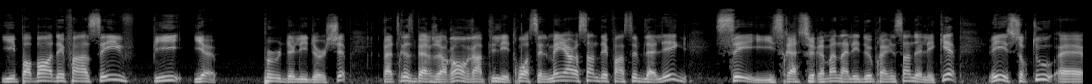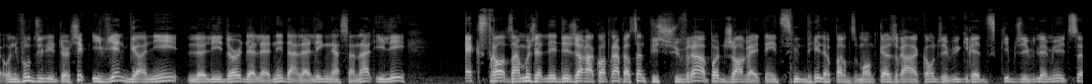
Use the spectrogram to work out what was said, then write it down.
il est pas bon en défensive, puis il y a de leadership. Patrice Bergeron remplit les trois. C'est le meilleur centre défensif de la Ligue. C'est, il serait assurément dans les deux premiers centres de l'équipe. Et surtout, euh, au niveau du leadership, il vient de gagner le leader de l'année dans la Ligue nationale. Il est extraordinaire. Moi, je l'ai déjà rencontré en personne, puis je suis vraiment pas de genre à être intimidé là, par du monde que je rencontre. J'ai vu Gretzky, puis j'ai vu le mieux et tout ça.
